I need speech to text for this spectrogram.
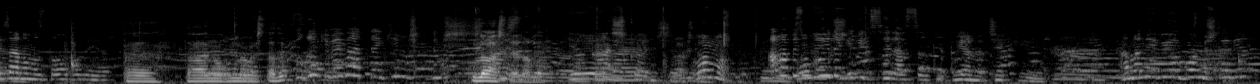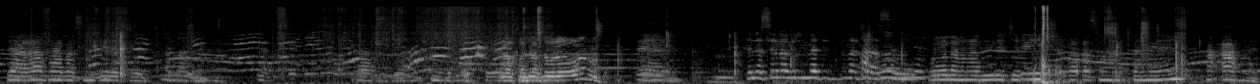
Ezanımız da okunuyor. Ee, daha ne okumaya başladı. Bugünkü vefatten kimmiş demiş. Kulağı açtı herhalde. Yok yok aşk O mu? Ama bizim köyde gibiydi selası. Bu yana çekiyor. Ama ne büyük olmuşlar ya. Ya Raf arabasını gelecek. Bırakacaksa oraya var mı? Hele sana verilmedi dedim acaba. Oğlanın adı gelecek. Babasının adı ne? Ha Ahmet.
